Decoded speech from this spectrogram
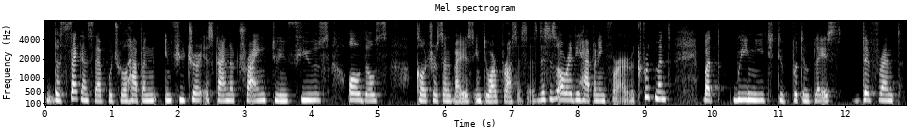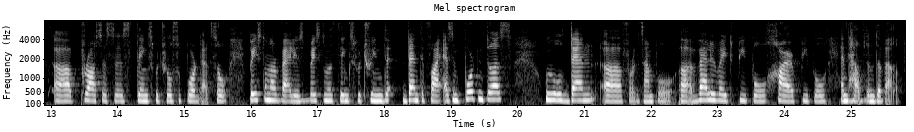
the second step, which will happen in future, is kind of trying to infuse all those cultures and values into our processes. This is already happening for our recruitment, but we need to put in place different uh, processes, things which will support that. So, based on our values, based on the things which we identify as important to us, we will then, uh, for example, uh, evaluate people, hire people, and help them develop.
